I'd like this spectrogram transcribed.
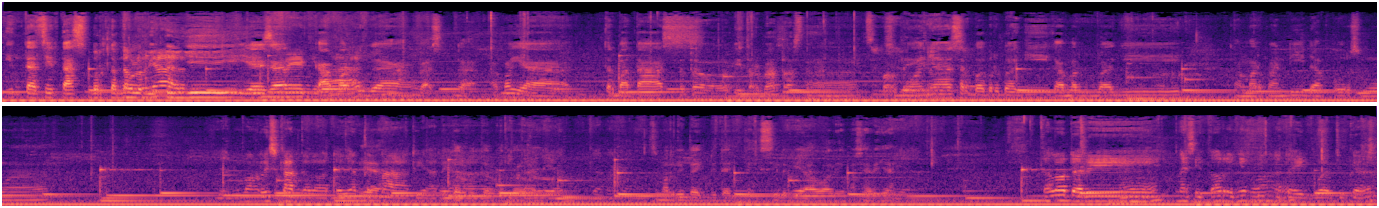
intensitas bertemu lebih Temunya tinggi lebih ya kan gitu kamar kan. juga nggak nggak apa ya terbatas betul lebih terbatas Nah, semuanya serba berbagi kamar berbagi kamar mandi dapur semua ya, memang riskan kalau ada yang Iya. kena di area Betul, betul, kita betul. ini ya. Semua lebih baik dideteksi lebih awal ya Mas Heri ya Iya. Kalau dari Hmm. Nesitor ini memang ada himbauan juga dari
